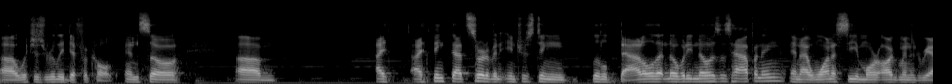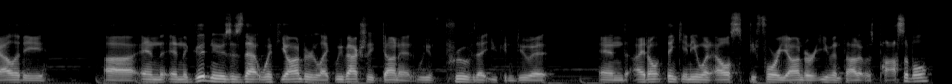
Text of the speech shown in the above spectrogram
uh, which is really difficult. And so, um, I I think that's sort of an interesting little battle that nobody knows is happening, and I want to see more augmented reality. Uh, and and the good news is that with Yonder like we've actually done it. We've proved that you can do it and I don't think anyone else before Yonder even thought it was possible.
